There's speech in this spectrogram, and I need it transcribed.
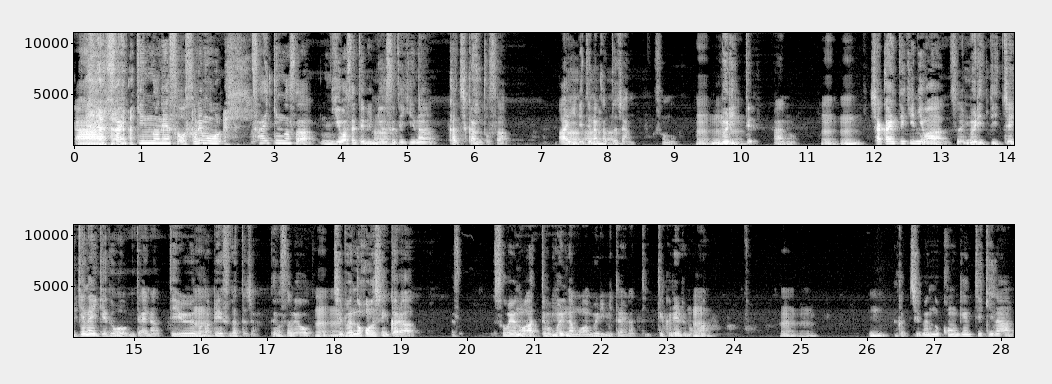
ああ、最近のね、そう、それも、最近のさ、賑わせてるニュース的な価値観とさ、相入れてなかったじゃん。その、うん無理っ。て。あの、うんう。うんん。社会的には、それ無理って言っちゃいけないけど、みたいなっていうのがベースだったじゃん。でもそれを自分の本心から、そそういうのはあっても無理なもんは無理みたいなって言ってくれるのは、うんうん。うん。なんか自分の根源的な、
